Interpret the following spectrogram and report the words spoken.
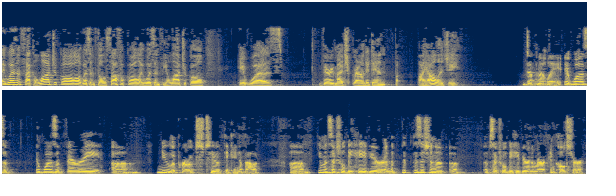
It wasn't psychological. It wasn't philosophical. It wasn't theological. It was very much grounded in biology. Definitely, it was a it was a very um, new approach to thinking about um, human sexual behavior and the position of, of, of sexual behavior in American culture.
